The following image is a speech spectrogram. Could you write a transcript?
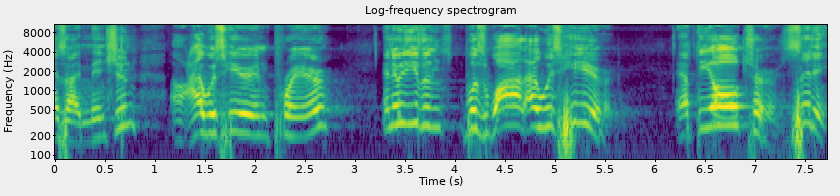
as I mentioned, uh, I was here in prayer and it even was while I was here at the altar sitting.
